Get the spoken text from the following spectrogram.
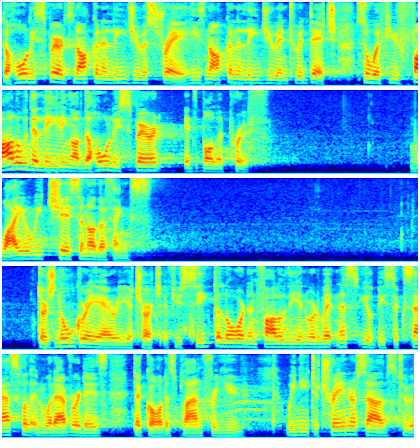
The Holy Spirit's not going to lead you astray. He's not going to lead you into a ditch. So if you follow the leading of the Holy Spirit, it's bulletproof. Why are we chasing other things? There's no grey area, church. If you seek the Lord and follow the inward witness, you'll be successful in whatever it is that God has planned for you. We need to train ourselves to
